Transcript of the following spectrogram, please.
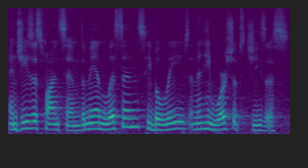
and Jesus finds him. The man listens, he believes, and then he worships Jesus.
